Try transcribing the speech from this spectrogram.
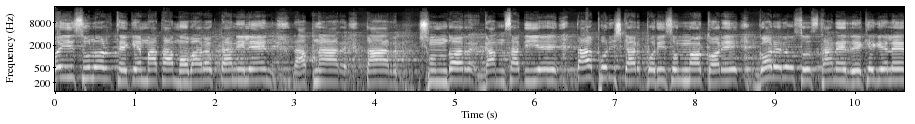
ওই সুলোর থেকে মাথা মোবারকটা নিলেন। আপনার তার সুন্দর গামছা দিয়ে তা পরিষ্কার পরিচ্ছন্ন করে গড়ের স্থানে রেখে গেলেন। করতেছেন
